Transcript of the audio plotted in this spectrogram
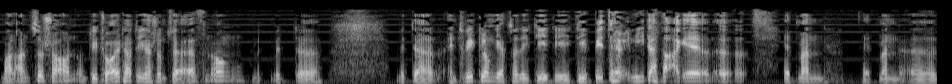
mal anzuschauen. Und Detroit hatte ich ja schon zur Eröffnung mit, mit, äh, mit der Entwicklung. Jetzt natürlich die, die, die bittere Niederlage äh, hätte man, hätte man äh,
